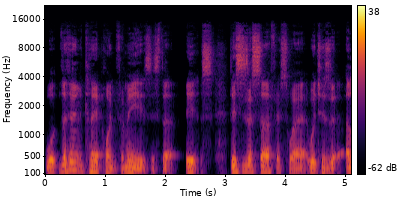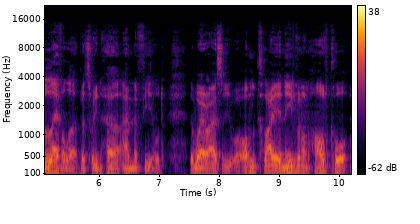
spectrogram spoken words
what the thing, clear point for me is is that it's this is a surface where which is a leveler between her and the field, whereas on clay and even on hard court,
